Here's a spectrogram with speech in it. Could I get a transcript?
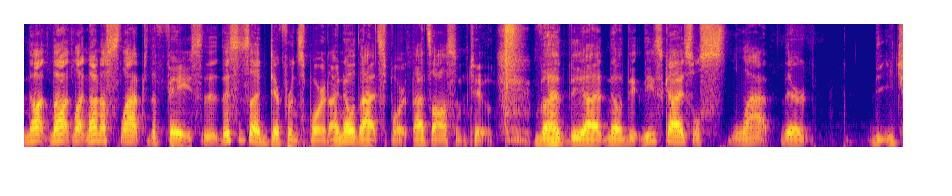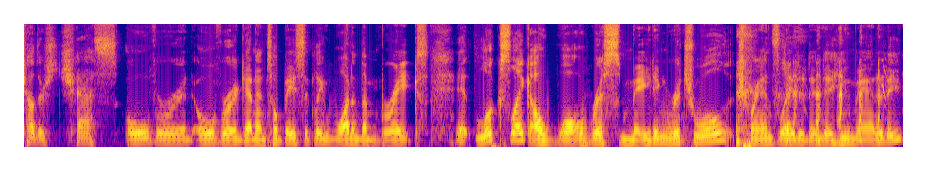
not not like not a slap to the face. This is a different sport. I know that sport. That's awesome too. But the uh, no, th- these guys will slap their each other's chests over and over again until basically one of them breaks. It looks like a walrus mating ritual translated into humanity.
